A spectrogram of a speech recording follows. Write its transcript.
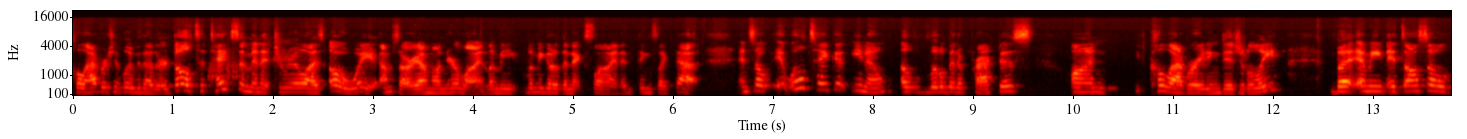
collaboratively with other adults, it takes a minute to realize, oh, wait, I'm sorry, I'm on your line. Let me let me go to the next line and things like that. And so it will take a, you know, a little bit of practice on collaborating digitally. But I mean, it's also,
